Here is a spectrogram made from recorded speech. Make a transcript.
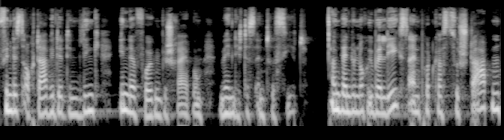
findest auch da wieder den Link in der Folgenbeschreibung, wenn dich das interessiert. Und wenn du noch überlegst, einen Podcast zu starten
